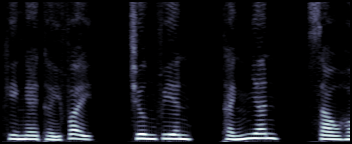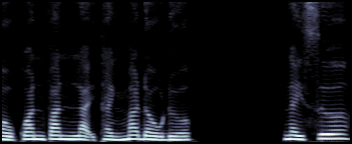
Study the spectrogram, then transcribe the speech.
khi nghe thấy vậy, trương viên, thánh nhân, sao hầu quan văn lại thành ma đầu được. Ngày xưa,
